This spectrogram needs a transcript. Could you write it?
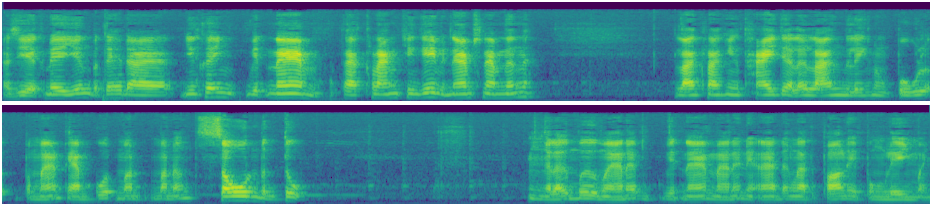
អាស៊ីអាគ្នេយ៍យើងប្រទេសដែលយើងឃើញវៀតណាមថាខ្លាំងជាងគេវៀតណាមឆ្នាំហ្នឹងឡើងខ្លាំងជាងថៃតែឥឡូវឡើងលេងក្នុងពូលប្រហែល5គួតមកមកហ្នឹង0បន្ទុក ឥឡូវមើលមកណាវៀតណាមមកណាអ្នកណាដឹងលទ្ធផលនេះពងលេងមិញ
